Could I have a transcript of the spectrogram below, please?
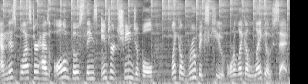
And this blaster has all of those things interchangeable like a Rubik's Cube or like a Lego set.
